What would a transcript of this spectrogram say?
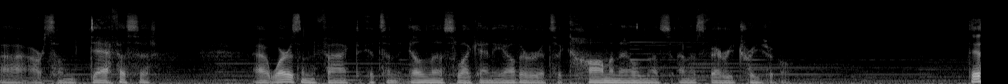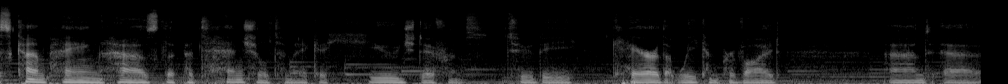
uh, or some deficit, uh, whereas in fact it's an illness like any other, it's a common illness and it's very treatable. This campaign has the potential to make a huge difference to the care that we can provide and uh,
